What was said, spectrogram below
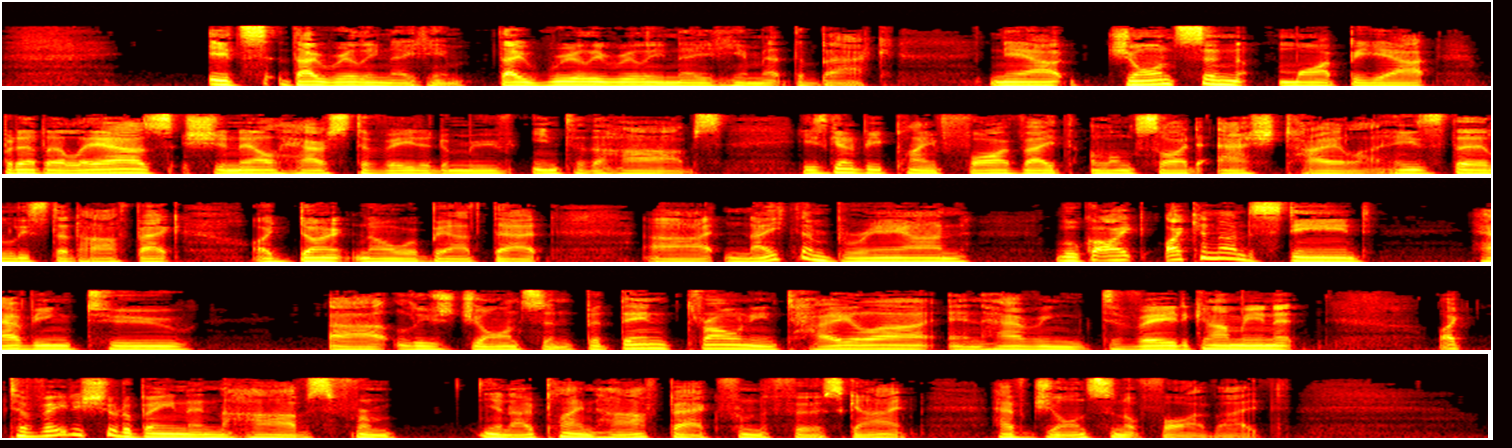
It's they really need him. They really, really need him at the back. Now, Johnson might be out, but it allows Chanel Harris Tavita to move into the halves. He's going to be playing 5'8 alongside Ash Taylor. He's the listed halfback. I don't know about that. Uh, Nathan Brown, look, I, I can understand having to uh, lose Johnson, but then throwing in Taylor and having Tavita come in it, like Tavita should have been in the halves from, you know, playing halfback from the first game have Johnson at five eighth.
